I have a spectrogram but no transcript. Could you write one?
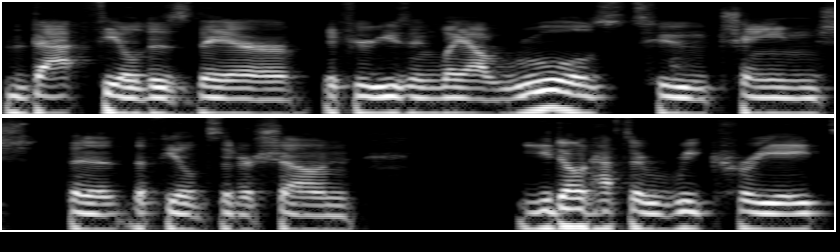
that field is there. If you're using layout rules to change the the fields that are shown, you don't have to recreate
